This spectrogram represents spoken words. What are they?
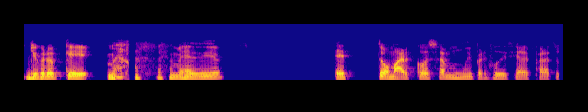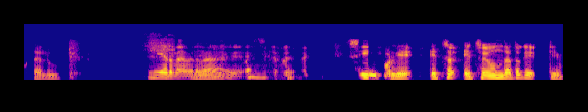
yo creo que el mejor remedio es tomar cosas muy perjudiciales para tu salud. Mierda, ¿verdad? Eh, Sí, porque esto, esto es un dato que, que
